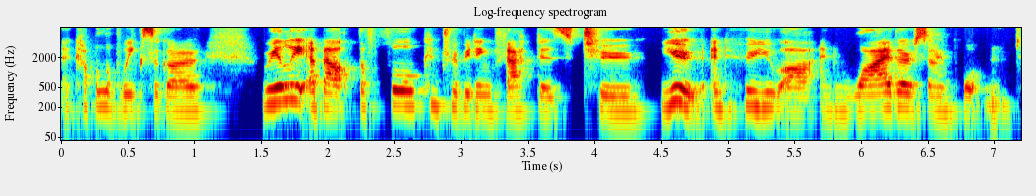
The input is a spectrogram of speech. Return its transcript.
a couple of weeks ago, really about the four contributing factors to you and who you are and why they're so important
